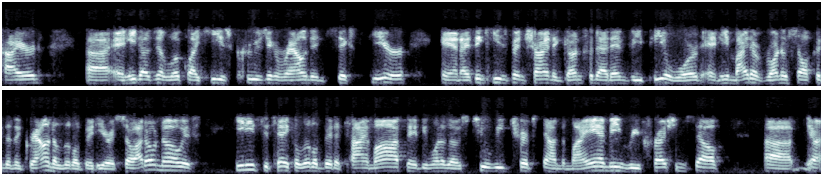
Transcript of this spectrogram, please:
tired, uh, and he doesn't look like he's cruising around in sixth gear. And I think he's been trying to gun for that MVP award, and he might have run himself into the ground a little bit here. So I don't know if he needs to take a little bit of time off, maybe one of those two week trips down to Miami, refresh himself. Uh, you know,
